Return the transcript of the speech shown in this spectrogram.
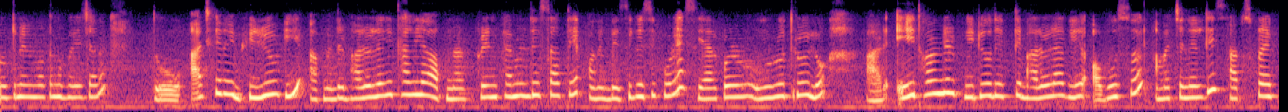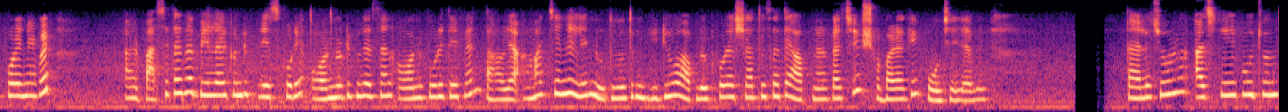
নতুনের মতন হয়ে যাবে। তো আজকের এই ভিডিওটি আপনাদের ভালো লেগে থাকলে আপনার ফ্রেন্ড ফ্যামিলিদের সাথে অনেক বেশি বেশি করে শেয়ার করার অনুরোধ রইল। আর এই ধরনের ভিডিও দেখতে ভালো লাগলে অবশ্যই আমার চ্যানেলটি সাবস্ক্রাইব করে নেবেন। আর পাশে থাকা বেল আইকনটি প্রেস করে অন নোটিফিকেশান অন করে দেবেন, তাহলে আমার চ্যানেলে নতুন নতুন ভিডিও আপলোড করার সাথে সাথে আপনার কাছে সবার আগে পৌঁছে যাবে। তাহলে চলুন আজকে এই পর্যন্ত,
